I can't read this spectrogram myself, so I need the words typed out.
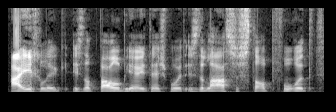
eigenlijk is dat Power BI dashboard is de laatste stap voor het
